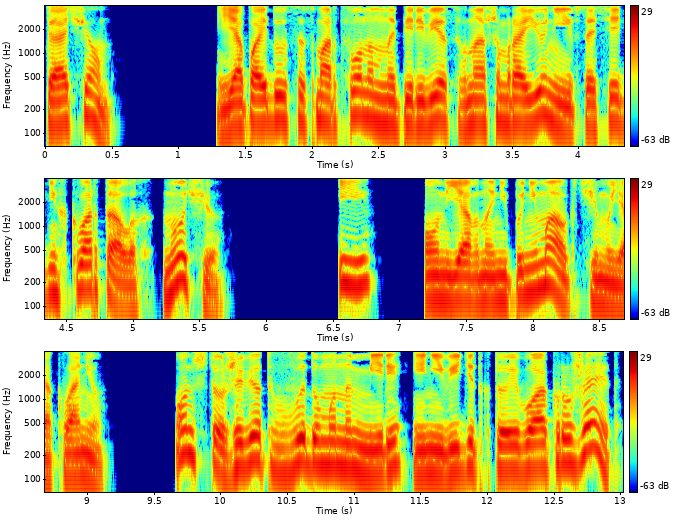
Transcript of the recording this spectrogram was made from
«Ты о чем?» «Я пойду со смартфоном на перевес в нашем районе и в соседних кварталах, ночью». «И?» Он явно не понимал, к чему я клоню. Он что, живет в выдуманном мире и не видит, кто его окружает?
